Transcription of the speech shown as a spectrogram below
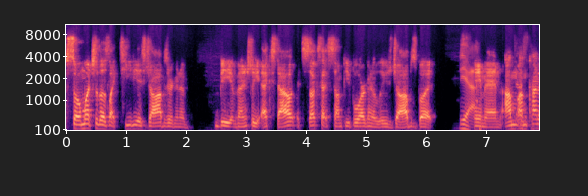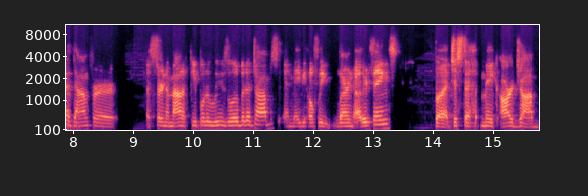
so much of those like tedious jobs are gonna be eventually xed out. It sucks that some people are gonna lose jobs, but Yeah. hey man, I'm I'm kind of down for a certain amount of people to lose a little bit of jobs and maybe hopefully learn other things, but just to make our job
